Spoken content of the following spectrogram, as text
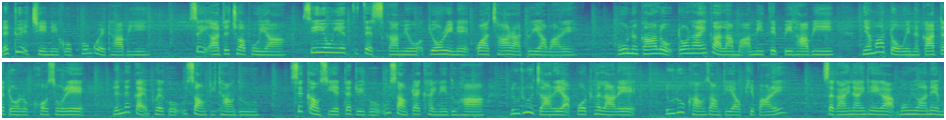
လက်တွေ့အခြေအနေကိုဖုံးကွယ်ထားပြီးစိတ်အားတချွတ်ဖို့ရာ စီယုံရဲ့တက်တက်စကားမျိုးအပြောတွေနဲ့ကြွာချားတာတွေ့ရပါတယ်။ဘိုးနကားလို့တော်လိုင်းကာလမှာအမိသစ်ပေးထားပြီးမြမတော်ဝင်နကားတက်တော်လို့ခေါ်ဆိုတဲ့လက်နက်ကင်အဖွဲ့ကိုဥဆောင်တီထောင်သူစစ်ကောင်စီရဲ့တပ်တွေကိုဥဆောင်တိုက်ခိုက်နေသူဟာလူထုကြားထဲကပေါ်ထွက်လာတဲ့လူထုခေါင်းဆောင်တစ်ယောက်ဖြစ်ပါတယ်။စကိုင်းတိုင်းထဲကမုံရွာနဲ့မ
